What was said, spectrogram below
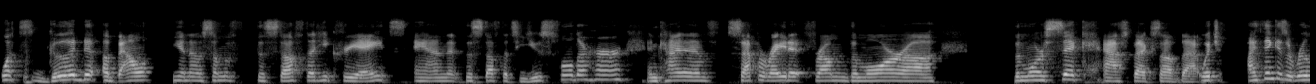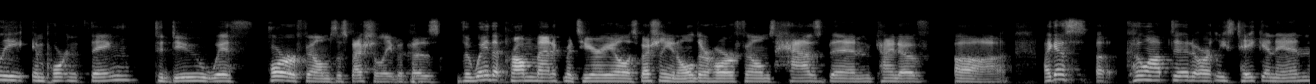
what's good about you know some of the stuff that he creates and the stuff that's useful to her, and kind of separate it from the more uh, the more sick aspects of that, which I think is a really important thing to do with horror films especially because the way that problematic material especially in older horror films has been kind of uh, I guess, uh, co-opted or at least taken in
